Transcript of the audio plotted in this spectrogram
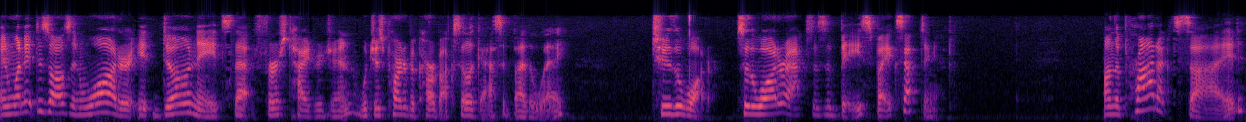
And when it dissolves in water, it donates that first hydrogen, which is part of a carboxylic acid, by the way, to the water. So the water acts as a base by accepting it. On the product side,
